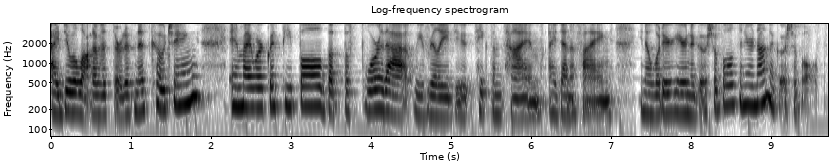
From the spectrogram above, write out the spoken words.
I do a lot of assertiveness coaching in my work with people, but before that, we really do take some time identifying, you know, what are your negotiables and your non-negotiables.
